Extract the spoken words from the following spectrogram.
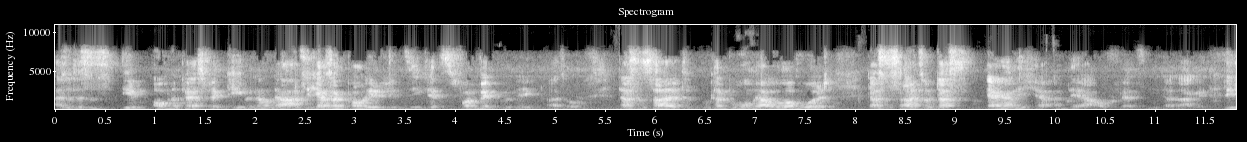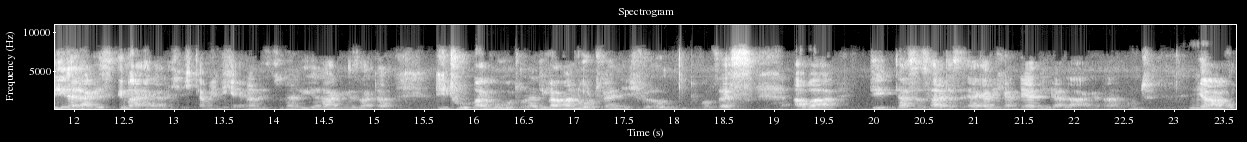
Also das ist eben auch eine Perspektive. Ne? Und da hat sich ja St. Pauli den Sieg jetzt von weg bewegt. Also das ist halt, und hat Bochum ja auch überholt, das ist halt so das Ärgerliche an der Aufwärtsniederlage. Die Niederlage ist immer ärgerlich. Ich kann mich nicht erinnern, dass ich zu einer Niederlage gesagt habe, die tut mal gut oder die war mal notwendig für irgendeinen Prozess. Aber die, das ist halt das Ärgerliche an der Niederlage. Ne? Und mhm. ja,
